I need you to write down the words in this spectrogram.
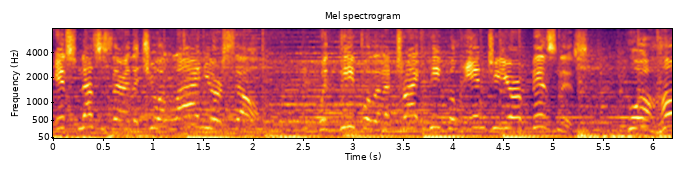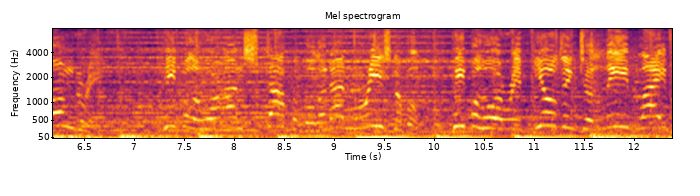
It's necessary that you align yourself with people and attract people into your business who are hungry, people who are unstoppable and unreasonable, people who are refusing to leave life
